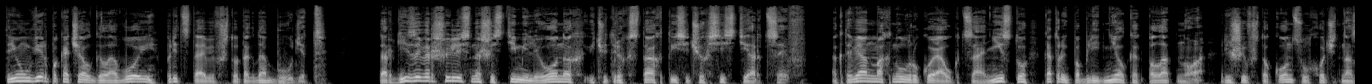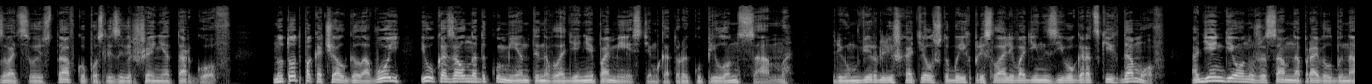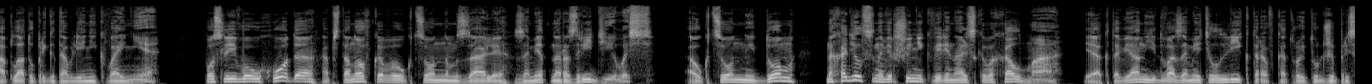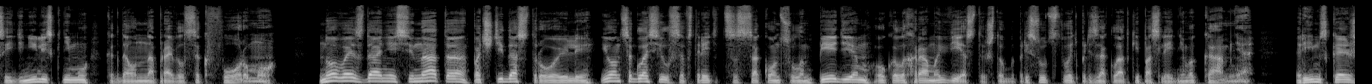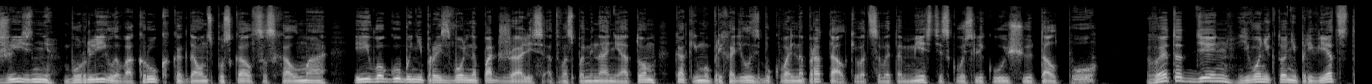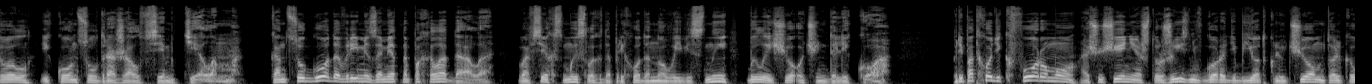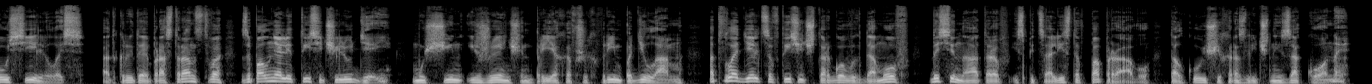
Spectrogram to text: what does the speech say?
Триумвир покачал головой, представив, что тогда будет. Торги завершились на шести миллионах и четырехстах тысячах сестерцев. Октавиан махнул рукой аукционисту, который побледнел как полотно, решив, что консул хочет назвать свою ставку после завершения торгов — но тот покачал головой и указал на документы на владение поместьем, который купил он сам. Триумвир лишь хотел, чтобы их прислали в один из его городских домов, а деньги он уже сам направил бы на оплату приготовлений к войне. После его ухода обстановка в аукционном зале заметно разрядилась. Аукционный дом находился на вершине Кверинальского холма, и Октавиан едва заметил ликторов, которые тут же присоединились к нему, когда он направился к форуму. Новое здание Сената почти достроили, и он согласился встретиться с соконсулом Педием около храма Весты, чтобы присутствовать при закладке последнего камня. Римская жизнь бурлила вокруг, когда он спускался с холма, и его губы непроизвольно поджались от воспоминаний о том, как ему приходилось буквально проталкиваться в этом месте сквозь ликующую толпу. В этот день его никто не приветствовал, и консул дрожал всем телом. К концу года в Риме заметно похолодало — во всех смыслах до прихода новой весны было еще очень далеко. При подходе к форуму ощущение, что жизнь в городе бьет ключом, только усилилось. Открытое пространство заполняли тысячи людей, мужчин и женщин, приехавших в Рим по делам, от владельцев тысяч торговых домов до сенаторов и специалистов по праву, толкующих различные законы.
